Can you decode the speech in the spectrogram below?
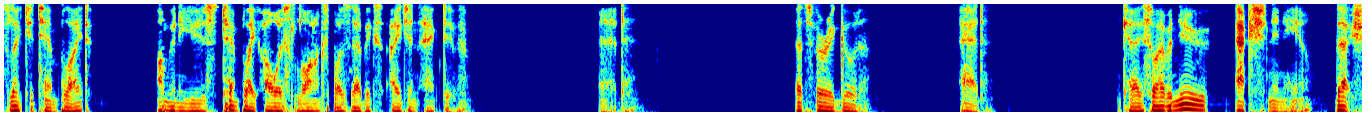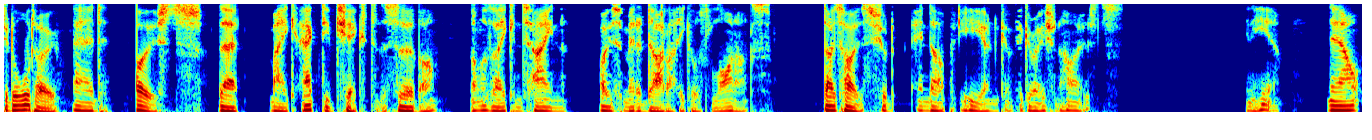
Select your template. I'm going to use template OS Linux by Zabbix Agent Active add. That's very good. Add. Okay, so I have a new action in here that should auto add hosts that make active checks to the server as long as they contain host metadata equals Linux. Those hosts should end up here in configuration hosts in here. Now,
